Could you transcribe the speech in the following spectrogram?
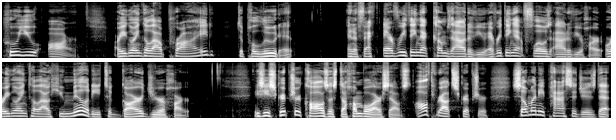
who you are? Are you going to allow pride to pollute it and affect everything that comes out of you, everything that flows out of your heart? Or are you going to allow humility to guard your heart? You see, Scripture calls us to humble ourselves all throughout Scripture. So many passages that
